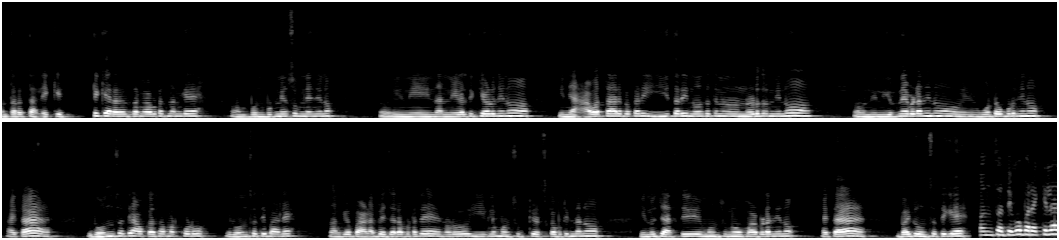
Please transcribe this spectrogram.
ಒಂಥರ ತಲೆ ಕೆಟ್ಟಿ ಕೆರಡ್ದಂಗೆ ಆಗ್ಬಿಟ್ಟದ ನನಗೆ. ಬಂದ್ಬಿಟ್ಟು ನೀನು ಸುಮ್ಮನೆ ನೀನು. ನೀ, ನಾನು ಹೇಳ್ತೀನಿ ಕೇಳು ನೀನು. ಇನ್ನು ಯಾವತ್ತಾರ ಬೇಕಾದ್ರೆ ಈ ಥರ ಇನ್ನೊಂದು ಸತಿ ನಾನು ನಡೆದ್ರೆ ನೀನು. ನೀನು ಇರನೇ ಬೇಡ ನೀನು. ಹೊಂಟೋಗ್ಬಿಡು ನೀನು. ಆಯಿತಾ? ಇದೊಂದು ಸತಿ ಅವಕಾಶ ಮಾಡಿಕೊಡು. ಇದೊಂದು ಸತಿ ಬಾಲೆ. ನನಗೆ ಭಾಳ ಬೇಜಾರಾಗ್ಬಿಟ್ಟದೆ ನೋಡು, ಈಗಲೇ ಮನ್ಸಿಗೆ ಕೇಳಿಸ್ಕೊಬಿಟ್ಟಿನಿ ನಾನು. ಇನ್ನೂ ಜಾಸ್ತಿ ಮನ್ಸಿಗೆ ನೋವು ಮಾಡಬೇಡ ನೀನು. ಆಯಿತಾ? ಬೈದು ಒಂದು ಸತಿಗೆ. ಒಂದು ಸತಿಗೂ ಬರೋಕ್ಕಿಲ್ಲ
